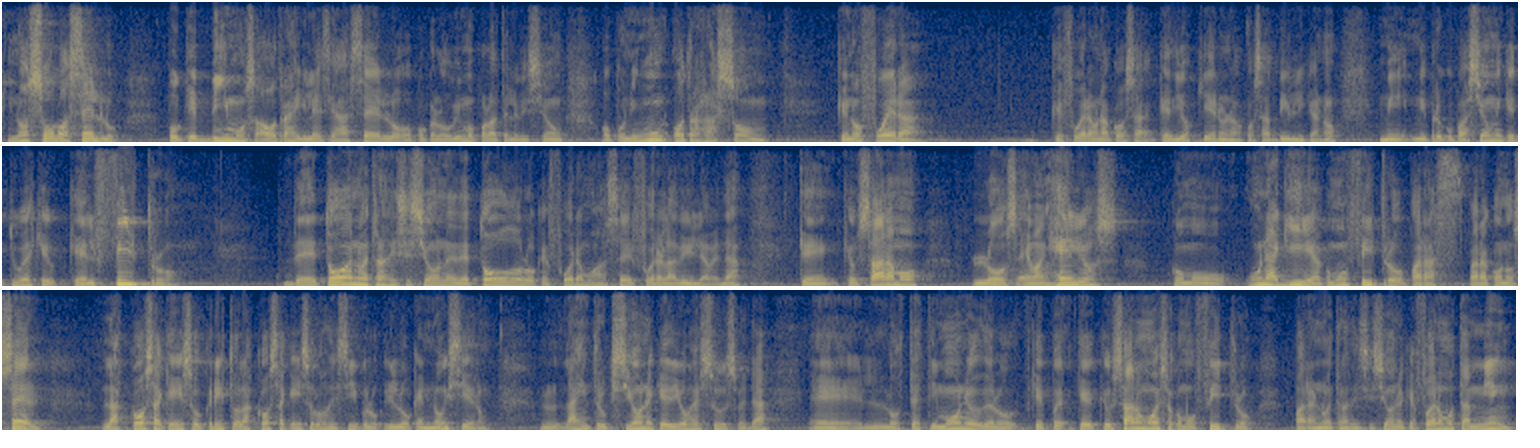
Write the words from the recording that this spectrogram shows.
No solo hacerlo porque vimos a otras iglesias hacerlo o porque lo vimos por la televisión o por ninguna otra razón que no fuera que fuera una cosa que Dios quiere, una cosa bíblica, ¿no? Mi, mi preocupación, mi inquietud es que, que el filtro de todas nuestras decisiones, de todo lo que fuéramos a hacer fuera la Biblia, ¿verdad? Que, usáramos los evangelios como una guía, como un filtro para, para conocer las cosas que hizo Cristo, las cosas que hizo los discípulos y lo que no hicieron, las instrucciones que dio Jesús, ¿verdad? Eh, los testimonios de los que, que, usáramos eso como filtro para nuestras decisiones, que fuéramos también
